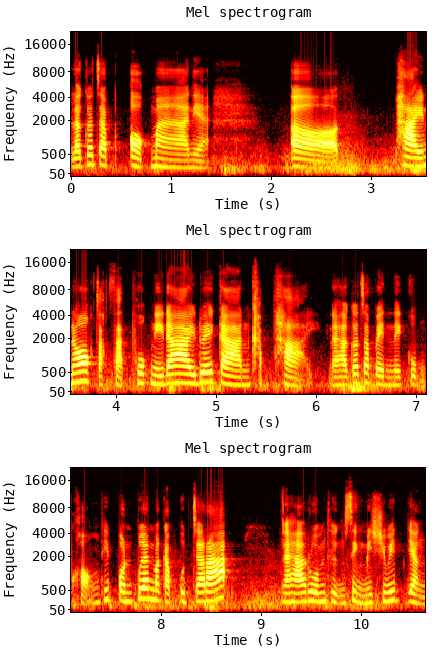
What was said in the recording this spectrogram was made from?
แล้วก็จะออกมาเนี่ยภายนอกจากสัตว์พวกนี้ได้ด้วยการขับถ่ายนะคะก็จะเป็นในกลุ่มของที่ปนเปื้อนมากับอุจจาระนะคะรวมถึงสิ่งมีชีวิตอย่าง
